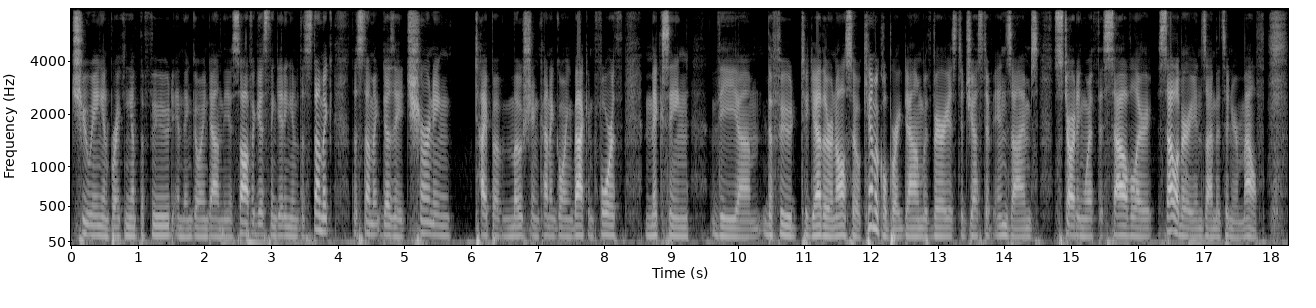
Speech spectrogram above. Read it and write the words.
chewing and breaking up the food and then going down the esophagus, then getting into the stomach. The stomach does a churning type of motion, kind of going back and forth, mixing the um, the food together, and also chemical breakdown with various digestive enzymes, starting with the salivary salivary enzyme that's in your mouth.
